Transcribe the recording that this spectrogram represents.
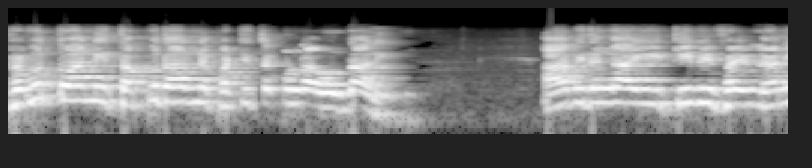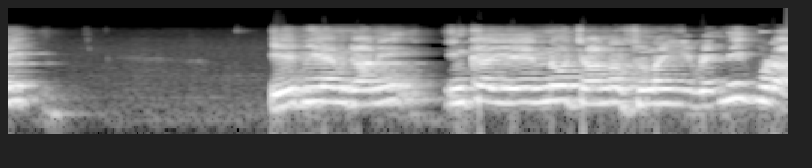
ప్రభుత్వాన్ని తప్పుదారిని పట్టించకుండా ఉండాలి. ఆ విధంగా ఈ టీవీ ఫైవ్ కానీ ఏబిఎన్ కానీ ఇంకా ఎన్నో ఛానల్స్ ఉన్నాయి. ఇవన్నీ కూడా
